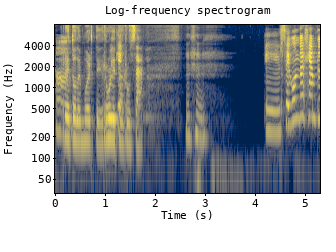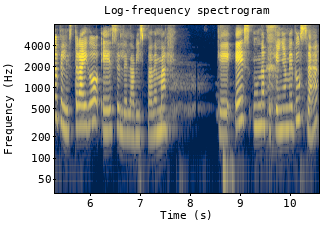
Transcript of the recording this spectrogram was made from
Ah. Reto de muerte, ruleta rusa. El segundo ejemplo que les traigo es el de la avispa de mar, que es una pequeña medusa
